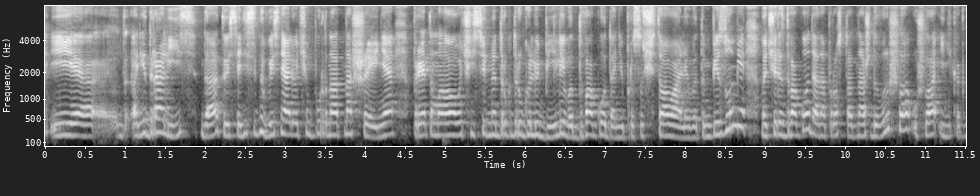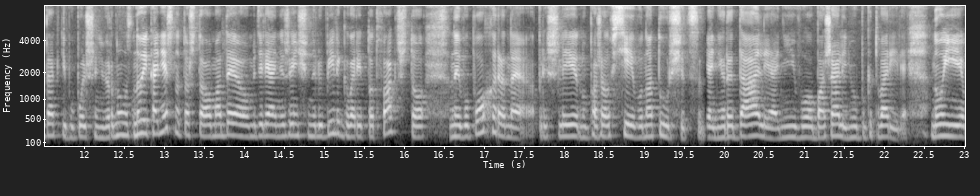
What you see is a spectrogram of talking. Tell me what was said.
и э, они дрались, да, то есть они действительно выясняли очень бурные отношения, при этом э, очень сильно друг друга любили. Вот два года они просуществовали в этом безумии, но через два года она просто однажды вышла, ушла и никогда к нему больше не вернулась. Ну и, конечно, то, что Амадео Модельяне женщины любили, говорит тот факт, что на его похороны пришли, ну, пожалуй, все его натурщицы. Они рыдали, они его обожали, его боготворили. Но и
